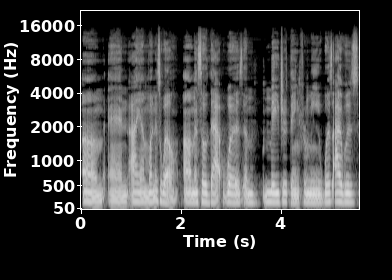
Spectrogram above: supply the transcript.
Um, and I am one as well. Um, and so that was a major thing for me. Was I was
